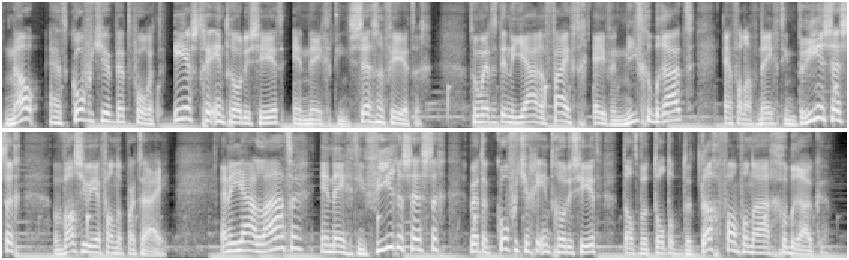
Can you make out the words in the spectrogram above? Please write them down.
Nou, het koffertje werd voor het eerst geïntroduceerd in 1946. Toen werd het in de jaren 50 even niet gebruikt en vanaf 1963 was hij weer van de partij. En een jaar later, in 1964, werd een koffertje geïntroduceerd dat we tot op de dag van vandaag gebruiken.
